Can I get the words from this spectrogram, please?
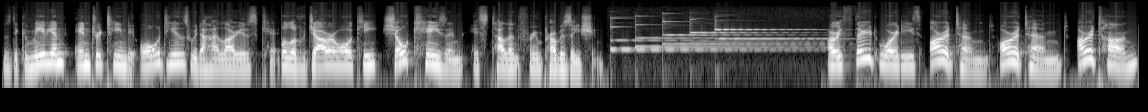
The comedian entertained the audience with a hilarious sketch full of Jabberwocky, showcasing his talent for improvisation. Our third word is orotund. Orotund. Orotund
